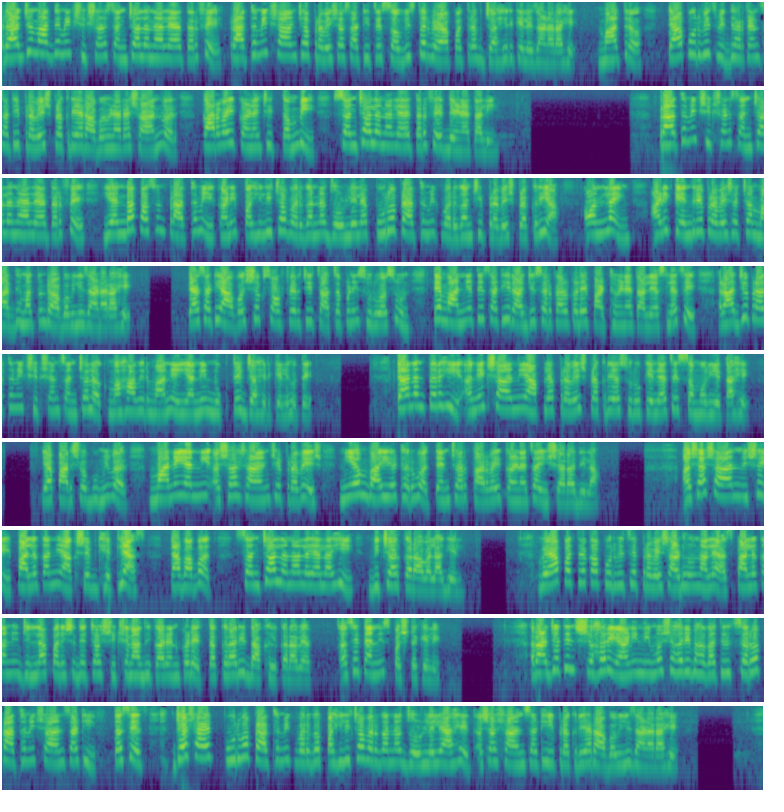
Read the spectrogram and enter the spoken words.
राज्य माध्यमिक शिक्षण संचालनालयातर्फे प्राथमिक शाळांच्या प्रवेशासाठीचे सविस्तर वेळापत्रक जाहीर केले जाणार आहे. मात्र त्यापूर्वीच विद्यार्थ्यांसाठी प्रवेश प्रक्रिया राबविणाऱ्या शाळांवर कारवाई करण्याची तंबी संचालनालयातर्फे देण्यात आली. प्राथमिक शिक्षण संचालनालयातर्फे यंदापासून प्राथमिक आणि पहिलीच्या वर्गांना जोडलेल्या पूर्व प्राथमिक वर्गांची प्रवेश प्रक्रिया ऑनलाईन आणि केंद्रीय प्रवेशाच्या माध्यमातून राबविली जाणार आहे. त्यासाठी आवश्यक सॉफ्टवेअरची चाचपणी सुरू असून ते मान्यतेसाठी राज्य सरकारकडे पाठविण्यात आले असल्याचे राज्य प्राथमिक शिक्षण संचालक महावीर माने यांनी नुकतेच जाहीर केले होते. त्यानंतरही अनेक शाळांनी आपल्या प्रवेश प्रक्रिया सुरू केल्याचे समोर येत आहे. या पार्श्वभूमीवर माने यांनी अशा शाळांचे प्रवेश नियमबाह्य ठरवत त्यांच्यावर कारवाई करण्याचा इशारा दिला. अशा शाळांविषयी पालकांनी आक्षेप घेतल्यास त्याबाबत संचालनालयालाही विचार करावा लागेल. वेळापत्रकापूर्वीचे प्रवेश आढळून आल्यास पालकांनी जिल्हा परिषदेच्या शिक्षणाधिकाऱ्यांकडे तक्रारी दाखल कराव्यात असे त्यांनी स्पष्ट केले. राज्यातील शहरी आणि निमशहरी भागातील सर्व प्राथमिक शाळांसाठी तसेच ज्या शाळेत पूर्व प्राथमिक वर्ग पहिलीच्या वर्गांना जोडलेले आहेत अशा शाळांसाठी ही प्रक्रिया राबविली जाणार आहे.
